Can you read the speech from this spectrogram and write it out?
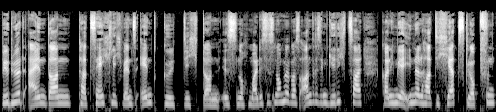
berührt einen dann tatsächlich, wenn es endgültig dann ist nochmal. Das ist nochmal was anderes. Im Gerichtssaal, kann ich mich erinnern, hatte ich Herzklopfen,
